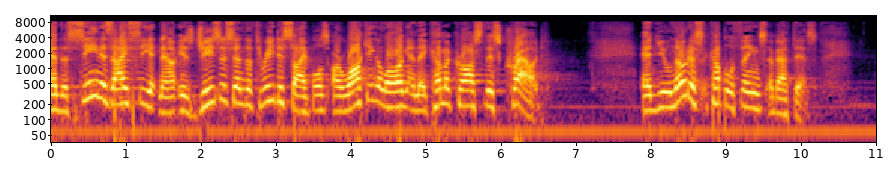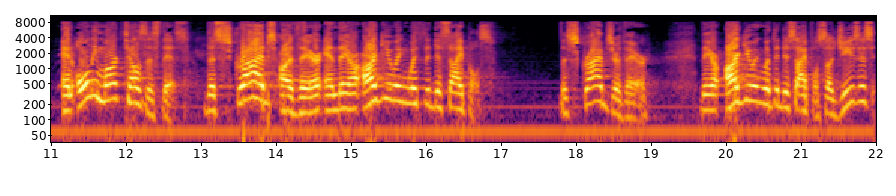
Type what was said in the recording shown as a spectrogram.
And the scene as I see it now is Jesus and the three disciples are walking along and they come across this crowd. And you'll notice a couple of things about this. And only Mark tells us this. The scribes are there and they are arguing with the disciples. The scribes are there. They are arguing with the disciples. So Jesus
